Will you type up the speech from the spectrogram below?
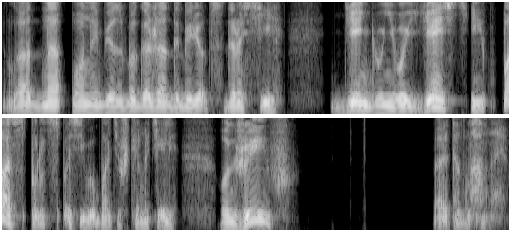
Ладно, он и без багажа доберется до России. Деньги у него есть, и паспорт, спасибо батюшке, на теле. Он жив. А это главное.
